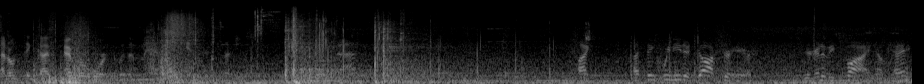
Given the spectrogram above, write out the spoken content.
I don't think I've ever worked with a man who isn't such a... I, I think we need a doctor here. You're gonna be fine, okay?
